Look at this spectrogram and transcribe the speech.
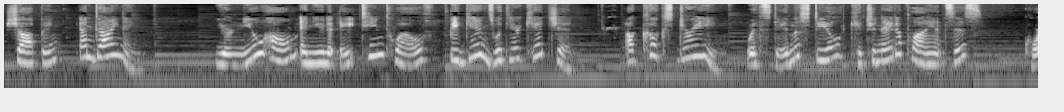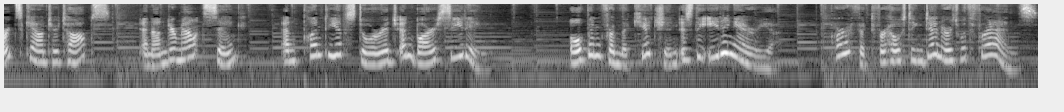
shopping, and dining. Your new home in Unit 1812 begins with your kitchen, a cook's dream with stainless steel KitchenAid appliances, quartz countertops, an undermount sink, and plenty of storage and bar seating. Open from the kitchen is the eating area, perfect for hosting dinners with friends.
